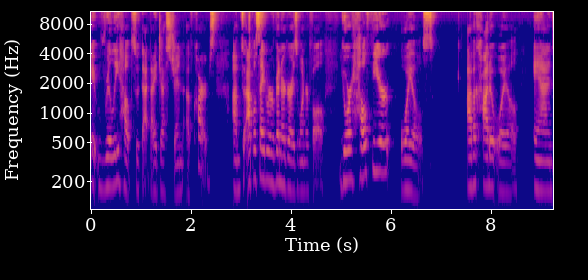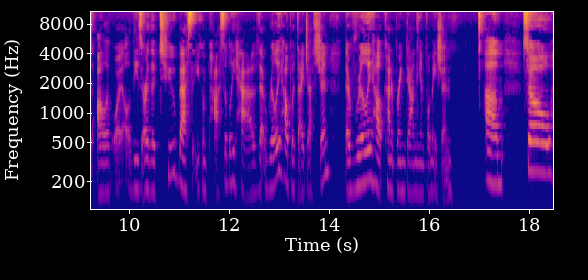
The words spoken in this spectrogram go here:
It really helps with that digestion of carbs. Um, so apple cider vinegar is wonderful. Your healthier oils, avocado oil, and olive oil. These are the two best that you can possibly have that really help with digestion, that really help kind of bring down the inflammation. Um, so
